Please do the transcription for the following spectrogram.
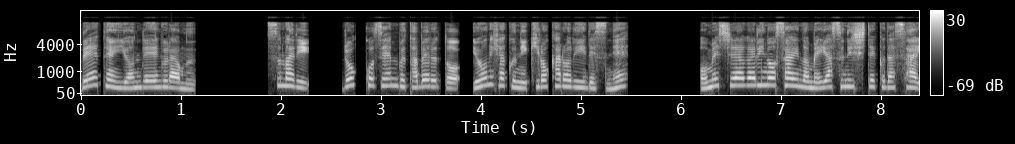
0.40g。つまり、6個全部食べると 402kcal ですね。お召し上がりの際の目安にしてください。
